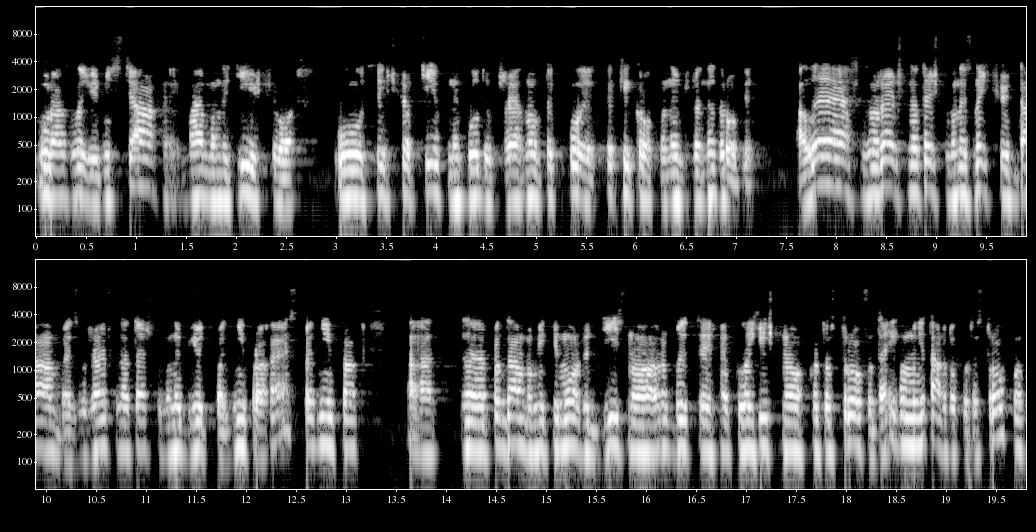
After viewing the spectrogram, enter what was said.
уразливі місця. І Маємо надію, що у цих чортів не буде вже ну такої такий крок. Вони вже не зроблять. Але зважаючи на те, що вони знищують дамби, зважаючи на те, що вони б'ють по Дніпро ГЕС, по Дніпро, дамбам, які можуть дійсно робити екологічну катастрофу та і гуманітарну катастрофу,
